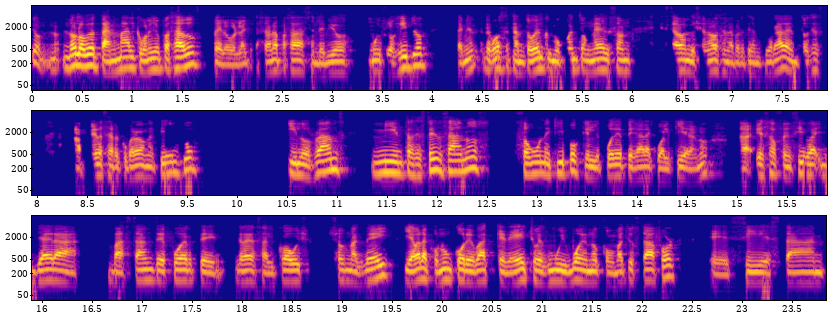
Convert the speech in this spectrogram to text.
no, lo veo tan mal como el año pasado, pero la semana pasada se le vio muy flojito. También recuerdo que tanto él como Quentin Nelson estaban lesionados en la pretemporada, entonces apenas se recuperaron a tiempo. Y los Rams, mientras estén sanos, son un equipo que le puede pegar a cualquiera, ¿no? esa ofensiva ya era bastante fuerte gracias al coach Sean McVay y ahora con un coreback que de hecho es muy bueno como Matthew Stafford, eh, sí están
